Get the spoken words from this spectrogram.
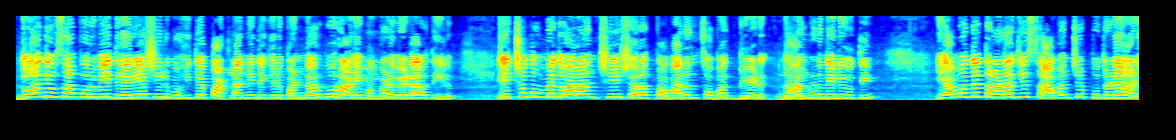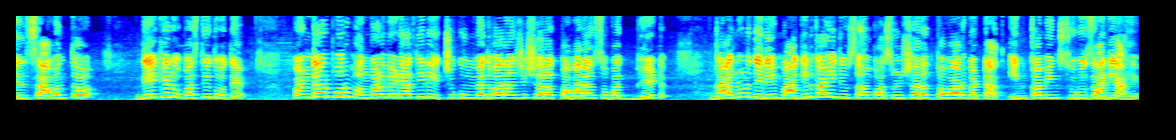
दोन दिवसांपूर्वी धैर्यशील मोहिते पाटलांनी देखील पंढरपूर आणि मंगळवेढातील इच्छुक उमेदवारांची शरद पवारांसोबत भेट घालून दिली होती. यामध्ये तानाजी सावंतचे पुतणे अनिल सावंत देखील उपस्थित होते. पंढरपूर मंगळवेढ्यातील इच्छुक उमेदवारांची शरद पवारांसोबत भेट घालून दिली. मागील काही दिवसांपासून शरद पवार गटात इन्कमिंग सुरू झाली आहे.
